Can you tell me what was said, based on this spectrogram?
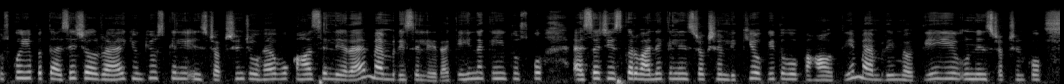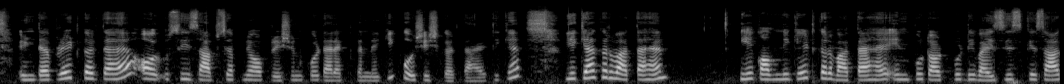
उसको ये पता ऐसे चल रहा है क्योंकि उसके लिए इंस्ट्रक्शन जो है, वो कहाँ से ले रहा है? मेमोरी से ले रहा है। कहीं ना कहीं तो उसको ऐसा चीज़ करवाने के लिए इंस्ट्रक्शन लिखी होगी तो वो कहाँ होती है? मेमोरी में होती है। ये उन इंस्ट्रक्शन को इंटरप्रेट करता है और उसी हिसाब से अपने ऑपरेशन को डायरेक्ट करने की कोशिश करता है, ठीक है? ये क्या करवाता है? ये कम्युनिकेट करवाता है इनपुट आउटपुट डिवाइसेस के साथ।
